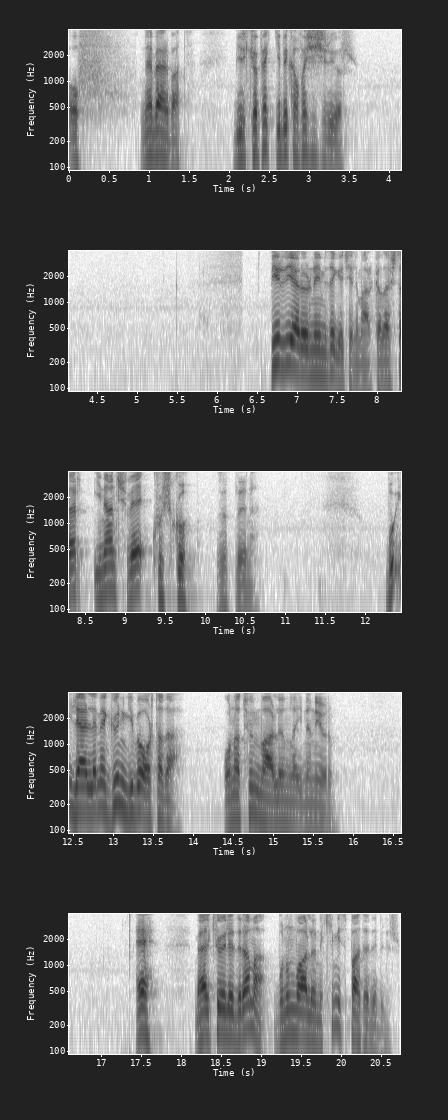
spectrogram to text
Of ne berbat. Bir köpek gibi kafa şişiriyor. Bir diğer örneğimize geçelim arkadaşlar. İnanç ve kuşku zıtlığına. Bu ilerleme gün gibi ortada. Ona tüm varlığımla inanıyorum. Eh, belki öyledir ama bunun varlığını kim ispat edebilir?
